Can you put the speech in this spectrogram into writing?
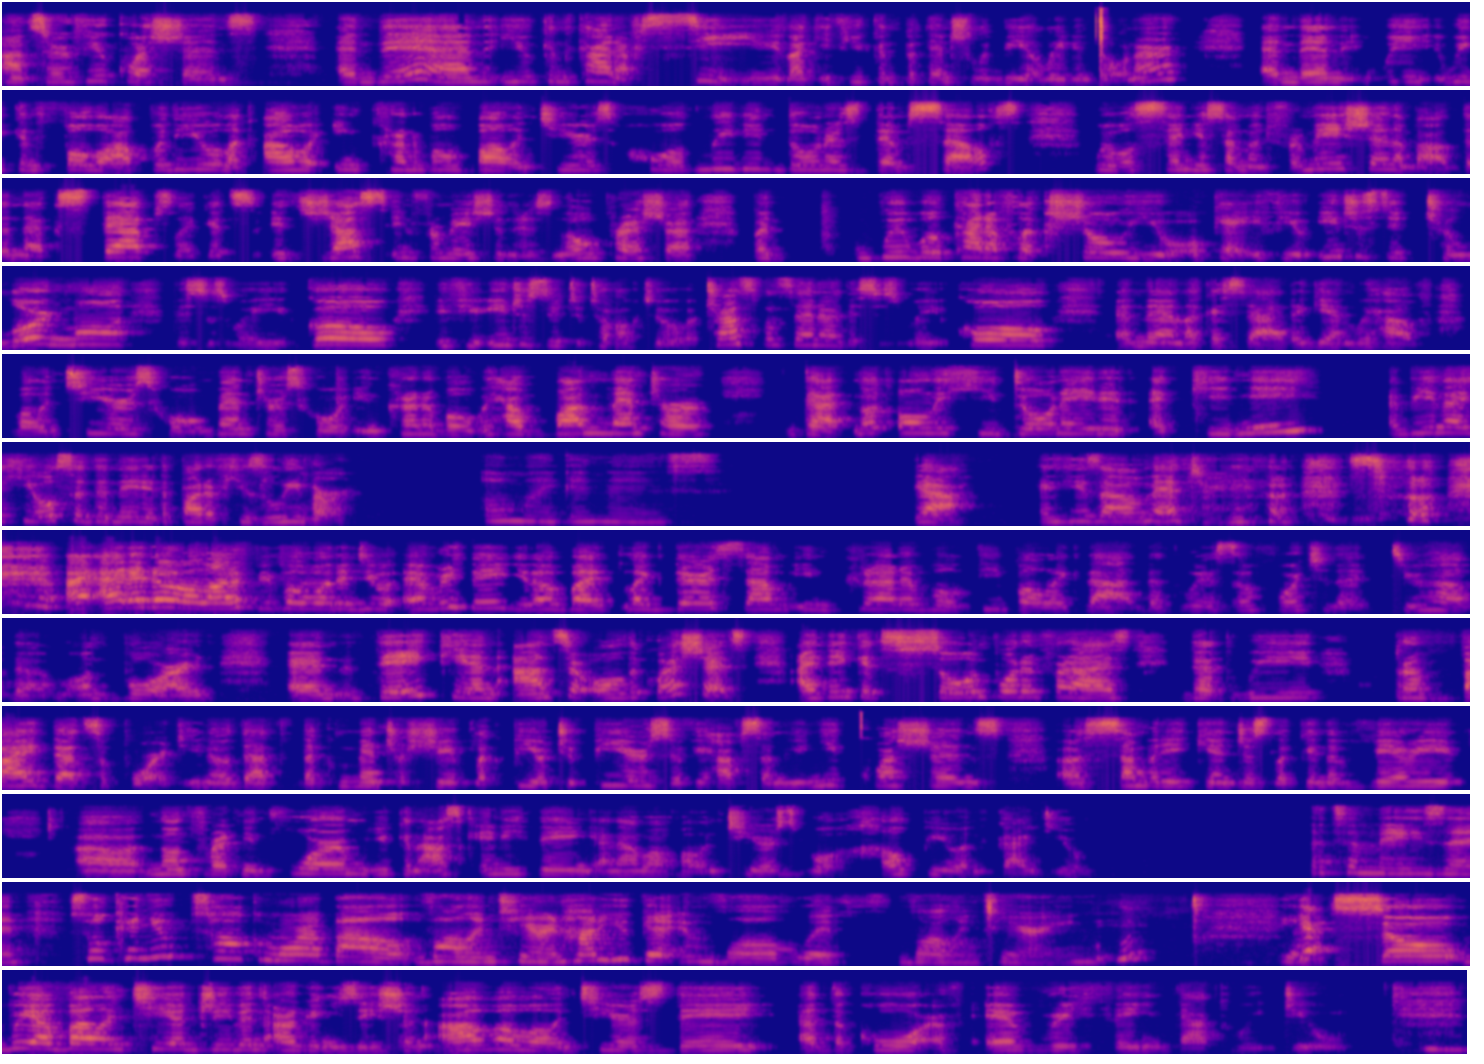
answer a few questions and then you can kind of see like if you can potentially be a living donor and then we we can follow up with you like our incredible volunteers who are living donors themselves. We will send you some information about the next steps like it's it's just information there's no pressure but we will kind of like show you okay if you're interested to learn more this is where you go. If you're interested to talk to a transplant center this is where you call. And then like i said again we have volunteers volunteers who are mentors who are incredible. We have one mentor that not only he donated a kidney, Abina, he also donated a part of his liver. Oh my goodness. Yeah. And he's our mentor. You know? So I, I don't know, a lot of people want to do everything, you know, but like there are some incredible people like that that we're so fortunate to have them on board and they can answer all the questions. I think it's so important for us that we provide that support you know that like mentorship like peer to peer so if you have some unique questions uh, somebody can just like in a very uh, non-threatening form you can ask anything and our volunteers will help you and guide you that's amazing so can you talk more about volunteering how do you get involved with volunteering mm-hmm. Yeah. yeah. so we are volunteer driven organization our volunteers they at the core of everything that we do.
